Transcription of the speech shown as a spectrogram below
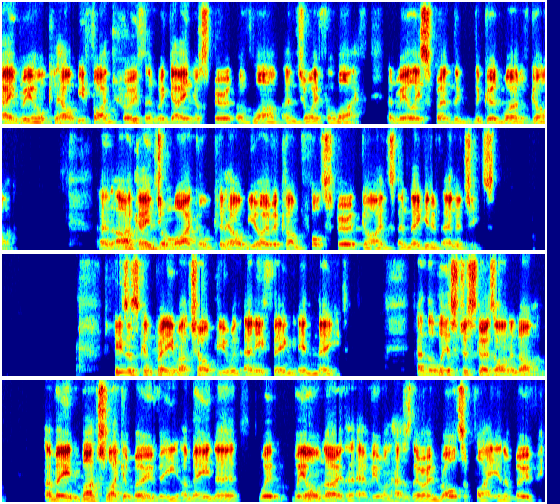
Gabriel can help you find truth and regain your spirit of love and joy for life and really spread the, the good word of God. And Archangel Michael can help you overcome false spirit guides and negative energies. Jesus can pretty much help you with anything in need. And the list just goes on and on. I mean, much like a movie, I mean, uh, we, we all know that everyone has their own role to play in a movie.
